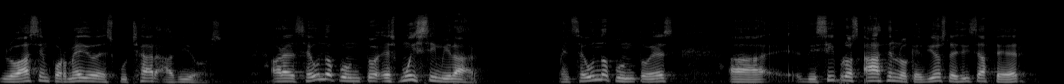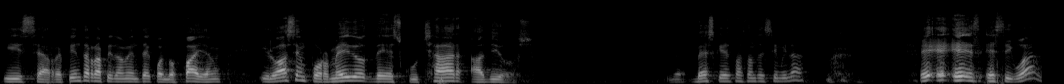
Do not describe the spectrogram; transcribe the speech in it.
lo hacen por medio de escuchar a Dios. Ahora, el segundo punto es muy similar. El segundo punto es, ah, discípulos hacen lo que Dios les dice hacer y se arrepienten rápidamente cuando fallan y lo hacen por medio de escuchar a Dios. ¿Ves que es bastante similar? E, e, es, es, igual.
